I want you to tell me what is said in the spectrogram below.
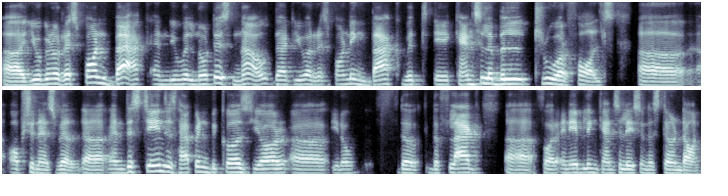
Uh, you're going to respond back and you will notice now that you are responding back with a cancelable true or false uh, option as well. Uh, and this change has happened because your, uh, you know, the, the flag uh, for enabling cancellation is turned on.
